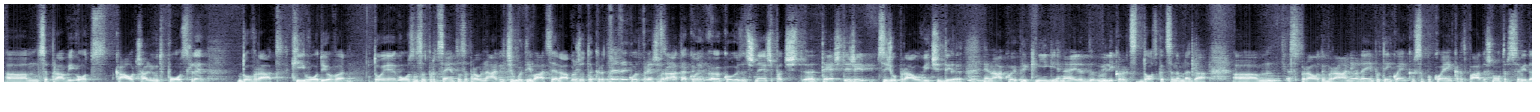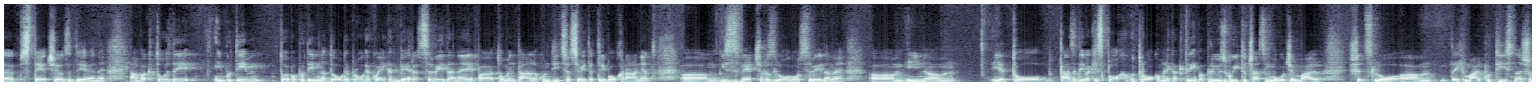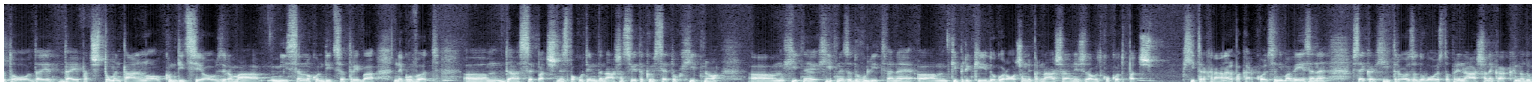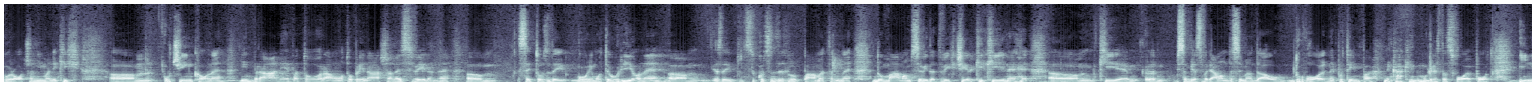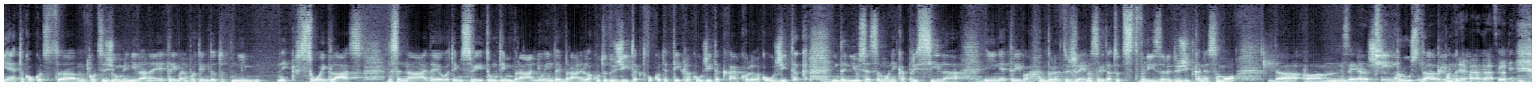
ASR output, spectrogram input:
um, se pravi od kavča ali od posle do vrat, ki vodijo ven. To je 80%, zapravo največja motivacija rabiš do takrat. Ko odpreš vrata, ko, ko začneš pač eh, teči, ti že, si že upravil večji del. Enako je pri knjigi. Ne? Veliko krat, doskrat se nam ne da um, spraviti branjo ne? in potem, ko enkrat, ko enkrat padeš noter, seveda stečejo zadeve. Ne? Ampak to zdaj in potem. To je pa potem na dolge proge, ko enkrat bereš, seveda, ne, pa to mentalno kondicijo, seveda, treba ohranjati um, iz več razlogov, seveda. Ne, um, in, um, je to ta zadeva, ki je sploh otrokom nekako treba privzgojiti, včasih mogoče malo še celo, um, da jih malo potisneš v to, da je, da je pač to mentalno kondicijo oziroma miselno kondicijo treba negovati, um, da se pač ne spoh v tem današnjem svetu, ko je vse to hitno, um, hitne, hitne zadovolitve, ne, um, ki, pri, ki dolgoročno ne prenašajo nič, da kot pač hitra hrana ali karkoli, se nima veze. Ne? Vse, kar hitro zadovoljstvo prinaša, nekako na dolgoročno nima nekih um, učinkov. Ne? In branje pa to ravno to prinaša, ne sveda. Ne? Um, Sej to zdaj govorimo o teoriji, um, kot sem zdaj zelo pameten. Ne? Doma imam seveda dve črki, ki, um, ki je, um, sem jaz verjamem, da sem jim dal dovolj, ne? potem pa nekako jim gre sta svojo pot. In je tako, kot, um, kot si že omenila, ne? je treba jim potem dati tudi nek svoj glas, da se najdejo v tem svetu in tem branju in da je branje lahko tudi užitek, tako kot je tek lahko užitek, karkoli lahko užitek in da ni vse samo neka prisila in je treba brati v življenju seveda tudi stvari zaradi užitka, ne samo da um, bereš prusta.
